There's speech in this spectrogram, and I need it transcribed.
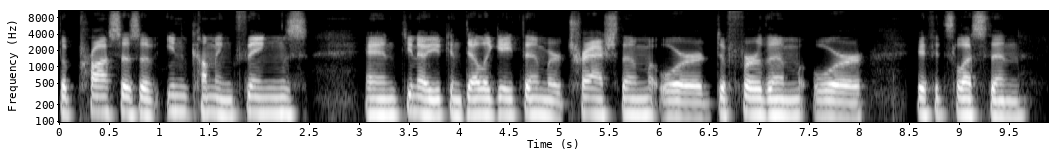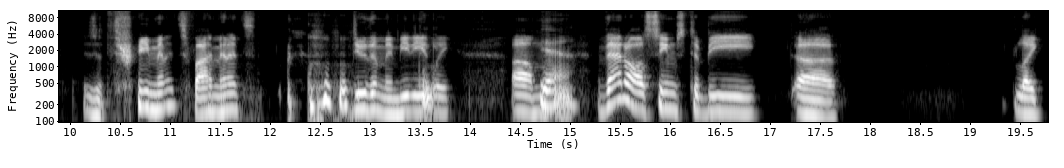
the process of incoming things and you know you can delegate them or trash them or defer them or if it's less than is it three minutes five minutes do them immediately um Yeah. that all seems to be uh like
